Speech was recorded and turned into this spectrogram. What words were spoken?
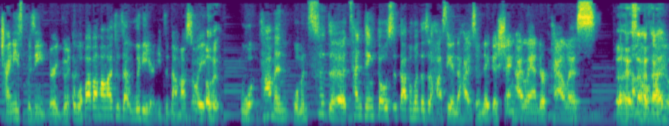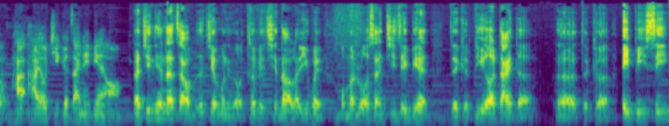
Chinese cuisine，very good。我爸爸妈妈就在 Whittier，你知道吗？所以我他们我们吃的餐厅都是大部分都是 Hacienda Heights，有那个 Shanghai Lander 上海然后还。有还还有几个在那边啊。那今天呢，在我们的节目里面，我特别请到了一位我们洛杉矶这边这个第二代的呃这个 A B C。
